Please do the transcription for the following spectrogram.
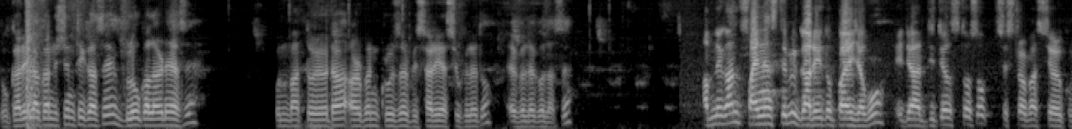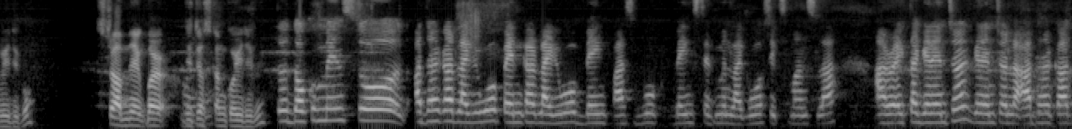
তো গাড়ীৰ কণ্ডিশ্যন ঠিক আছে ব্লু কালাৰতে আছে কোনোবা টয়টা আৰ্বান ক্ৰুজাৰ বিচাৰি আছে ক'লেতো এভেইলেবল আছে আপুনি কাৰণ ফাইনেন্স টিভি গাড়ীটো পাই যাব এতিয়া ডিটেইলছটো চব চিষ্টাৰ পৰা শ্বেয়াৰ কৰি দিব আপুনি কান তো লাগিব লাগিব লাগিব লা আৰু একটা গেৰেণ্টাৰ গেৰেণ্টাৰ লা Aadhaar card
